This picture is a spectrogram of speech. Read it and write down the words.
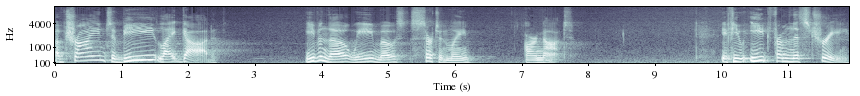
of trying to be like God, even though we most certainly are not. If you eat from this tree,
